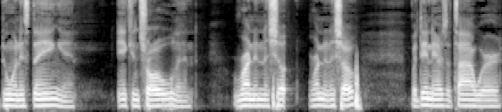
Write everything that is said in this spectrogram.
doing its thing and in control and running the show running the show. But then there's a time where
